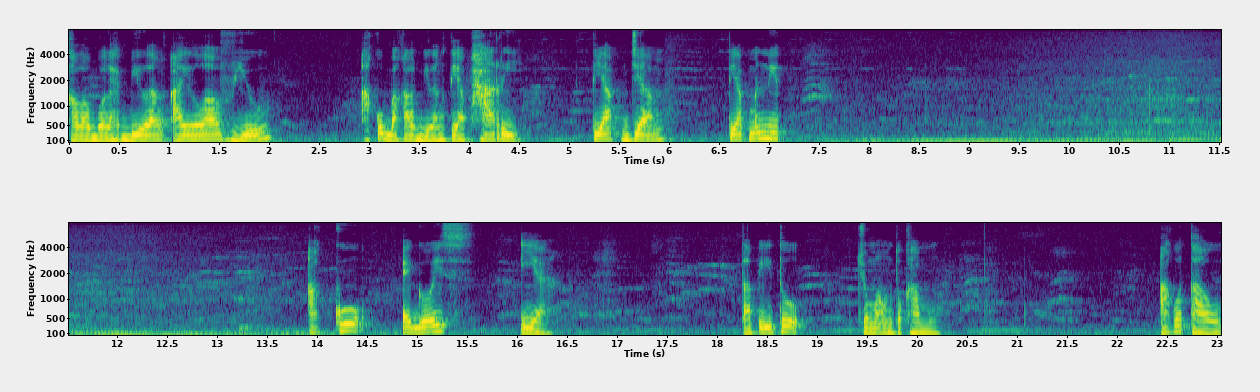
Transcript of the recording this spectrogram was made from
Kalau boleh bilang I love you, aku bakal bilang tiap hari, tiap jam, tiap menit. Aku egois, iya. Tapi itu cuma untuk kamu. Aku tahu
